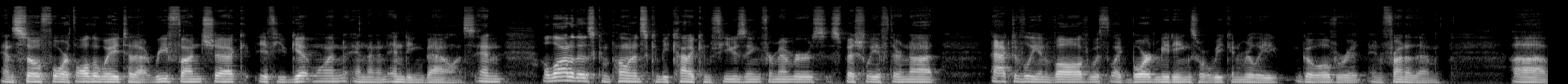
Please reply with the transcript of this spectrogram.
and so forth, all the way to that refund check if you get one, and then an ending balance. And a lot of those components can be kind of confusing for members, especially if they're not actively involved with like board meetings where we can really go over it in front of them. Uh,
